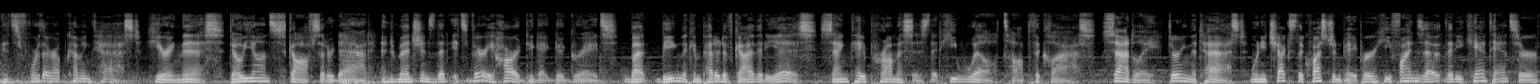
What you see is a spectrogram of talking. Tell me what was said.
it's for their upcoming test. Hearing this, Do-yeon scoffs at her dad and mentions that it's very hard to get good grades. But being the competitive guy that he is, Sang-tae promises that he will top the class. Sadly, during the test, when he checks the question paper, he finds out that he can't answer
